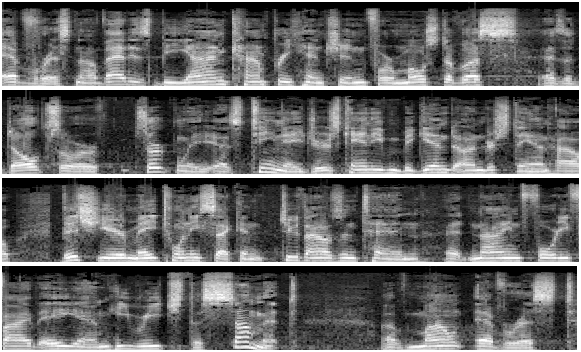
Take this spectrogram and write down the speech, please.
Everest. Now, that is beyond comprehension for most of us as adults or certainly as teenagers can't even begin to understand how this year May 22nd 2010 at 9:45 a.m. he reached the summit of Mount Everest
